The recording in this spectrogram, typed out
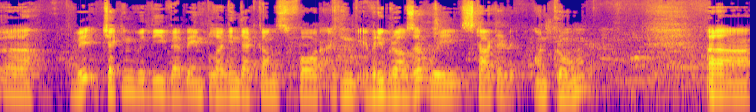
uh, checking with the WebAIM plugin that comes for I think every browser. We started on Chrome uh,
